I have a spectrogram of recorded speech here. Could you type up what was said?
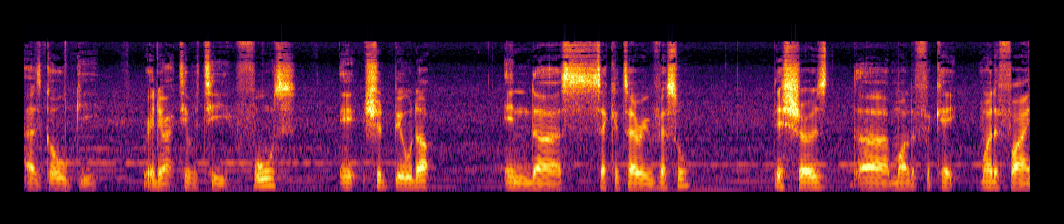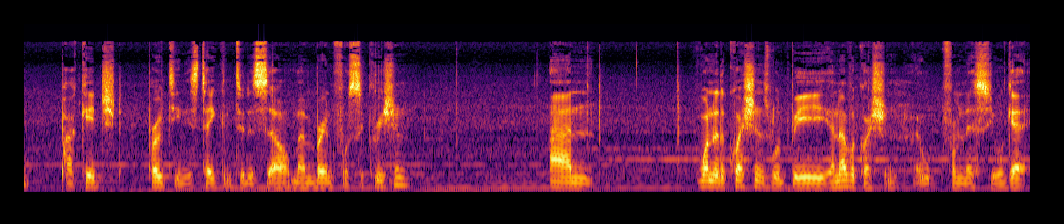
as Golgi radioactivity falls, it should build up in the secretory vessel. This shows uh, the modified packaged protein is taken to the cell membrane for secretion. And one of the questions would be another question uh, from this you'll get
